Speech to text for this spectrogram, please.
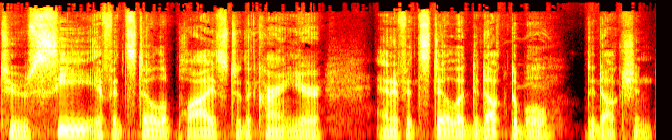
to see if it still applies to the current year and if it's still a deductible deduction.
